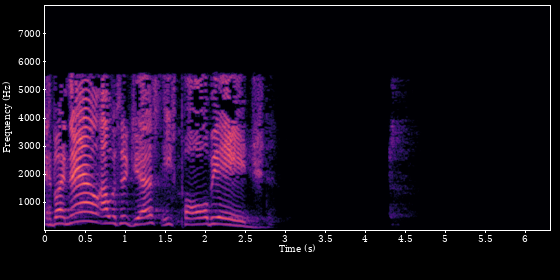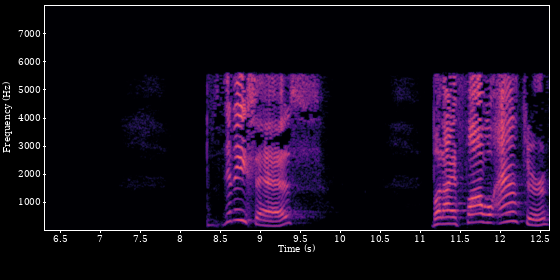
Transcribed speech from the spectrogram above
And by now I would suggest he's Paul the aged. Then he says, but I follow after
